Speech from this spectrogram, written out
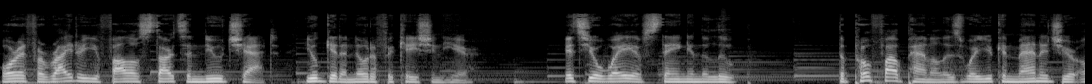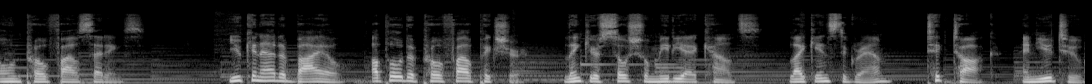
or if a writer you follow starts a new chat, you'll get a notification here. It's your way of staying in the loop. The profile panel is where you can manage your own profile settings. You can add a bio, upload a profile picture, link your social media accounts, like Instagram, TikTok, and YouTube,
